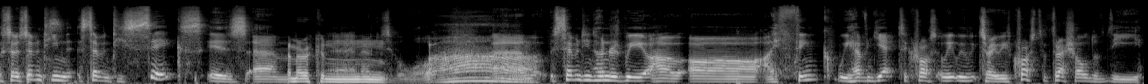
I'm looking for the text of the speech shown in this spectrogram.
so 1776 is um, American. uh, American Civil War. Ah. Um, 1700 we are, are I think we haven't yet to cross we, we sorry we've crossed the threshold of the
